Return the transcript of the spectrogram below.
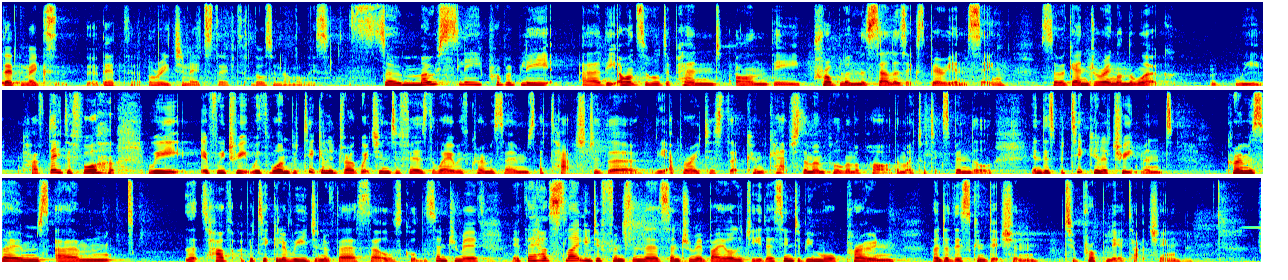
that makes that originates that those anomalies? So mostly, probably, uh, the answer will depend on the problem the cell is experiencing. So again, drawing on the work we have data for, we if we treat with one particular drug which interferes the way with chromosomes attached to the, the apparatus that can catch them and pull them apart, the mitotic spindle. In this particular treatment, chromosomes um, that have a particular region of their cells called the centromere, if they have slightly difference in their centromere biology, they seem to be more prone under this condition to properly attaching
